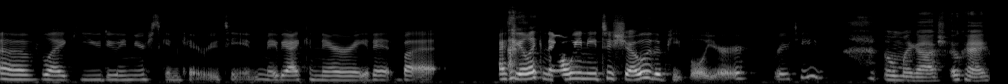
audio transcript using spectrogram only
of like you doing your skincare routine. Maybe I can narrate it, but I feel like now we need to show the people your routine Oh my gosh. Okay.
